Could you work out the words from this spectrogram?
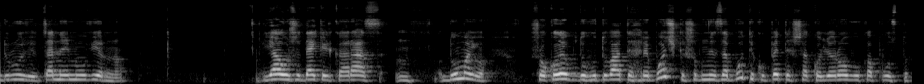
Друзі, це неймовірно. Я вже декілька разів думаю, що коли буду готувати грибочки, щоб не забути купити ще кольорову капусту.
